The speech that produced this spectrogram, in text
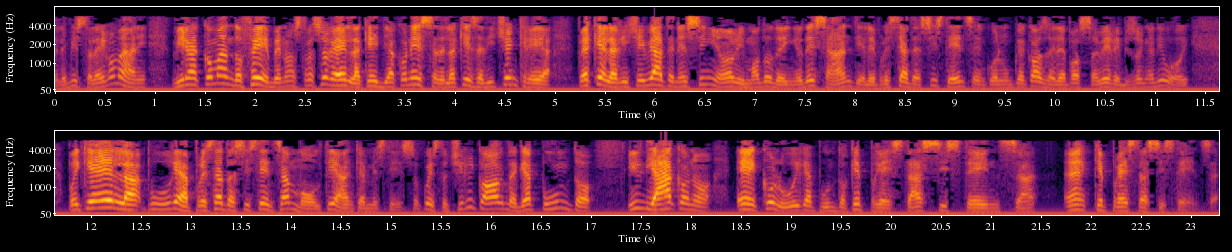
dell'Epistola ai Romani, vi raccomando Febe, nostra sorella, che è diaconessa della chiesa di Cencrea, perché la riceviate nel Signore in modo degno dei santi e le prestiate assistenza in qualunque cosa le possa avere bisogno di voi, poiché ella pure ha prestato assistenza a molti e anche a me stesso. Questo ci ricorda che appunto il diacono è colui che appunto che presta assistenza eh, che presta assistenza.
